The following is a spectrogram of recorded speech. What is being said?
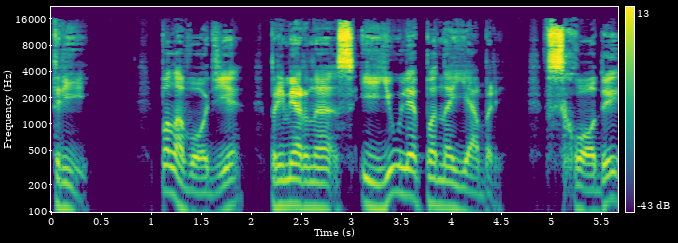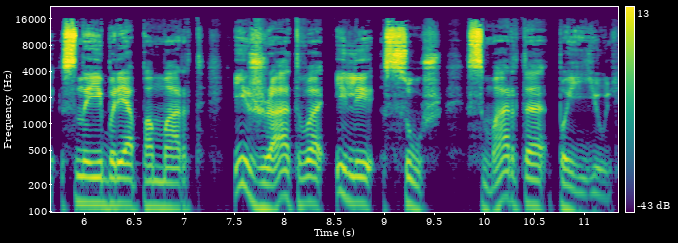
три — половодье, примерно с июля по ноябрь, всходы с ноября по март и жатва или сушь с марта по июль.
